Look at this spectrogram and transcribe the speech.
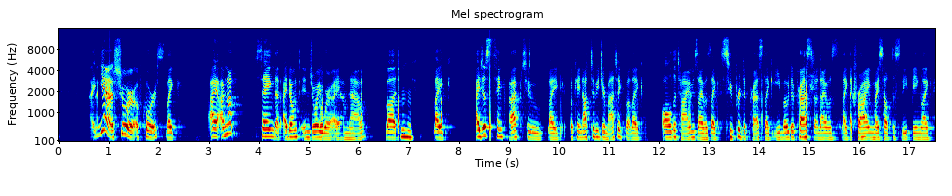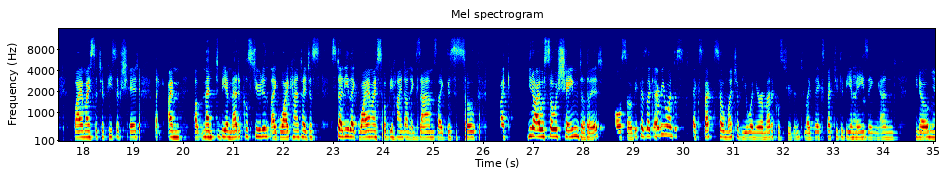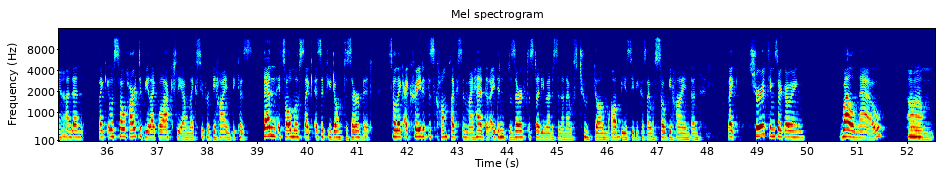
yeah sure of course like i i'm not saying that i don't enjoy where i am now but mm-hmm. like i just think back to like okay not to be dramatic but like all the times I was like super depressed, like emo depressed, and I was like crying myself to sleep, being like, why am I such a piece of shit? Like, I'm meant to be a medical student. Like, why can't I just study? Like, why am I so behind on exams? Like, this is so, like, you know, I was so ashamed of it also because like everyone just expects so much of you when you're a medical student. Like, they expect you to be amazing and, you know, yeah. and then like it was so hard to be like, well, actually, I'm like super behind because then it's almost like as if you don't deserve it. So like I created this complex in my head that I didn't deserve to study medicine and I was too dumb obviously because I was so behind and like sure things are going well now mm-hmm. um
